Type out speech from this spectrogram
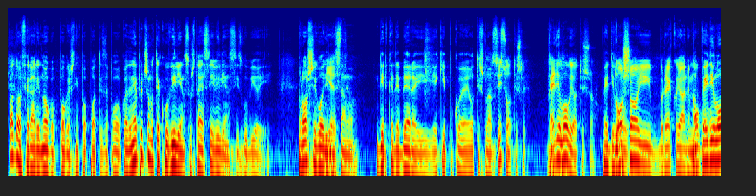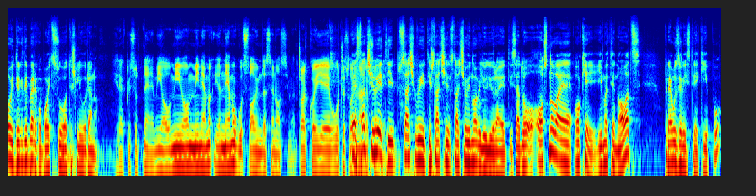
Pa do, Ferrari mnogo pogrešnih poteza po Da ne pričamo tek u Williamsu, šta je sve Williams izgubio i prošle godine Jest. samo Dirka Debera i ekipu koja je otišla. Svi su otišli. Pedi Lowe je otišao. Pedi Došao i rekao ja ne mogu. A Pedi Lowe i Dirk Deber, obojci su otišli u Renault. I rekli su, ne, ne, mi, ovo, mi, ovo, mi ne, ne mogu s ovim da se nosimo. Čovjek koji je učestvovao e, sad će vidjeti, sad će vidjeti šta će, šta će ovi novi ljudi uraditi. Sad, o, osnova je, ok, imate novac, preuzeli ste ekipu,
